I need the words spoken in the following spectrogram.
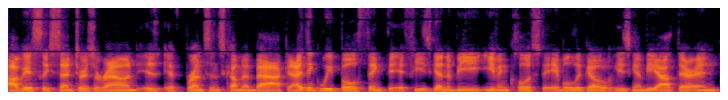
obviously centers around is if Brunson's coming back, and I think we both think that if he's going to be even close to able to go, he's going to be out there. And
